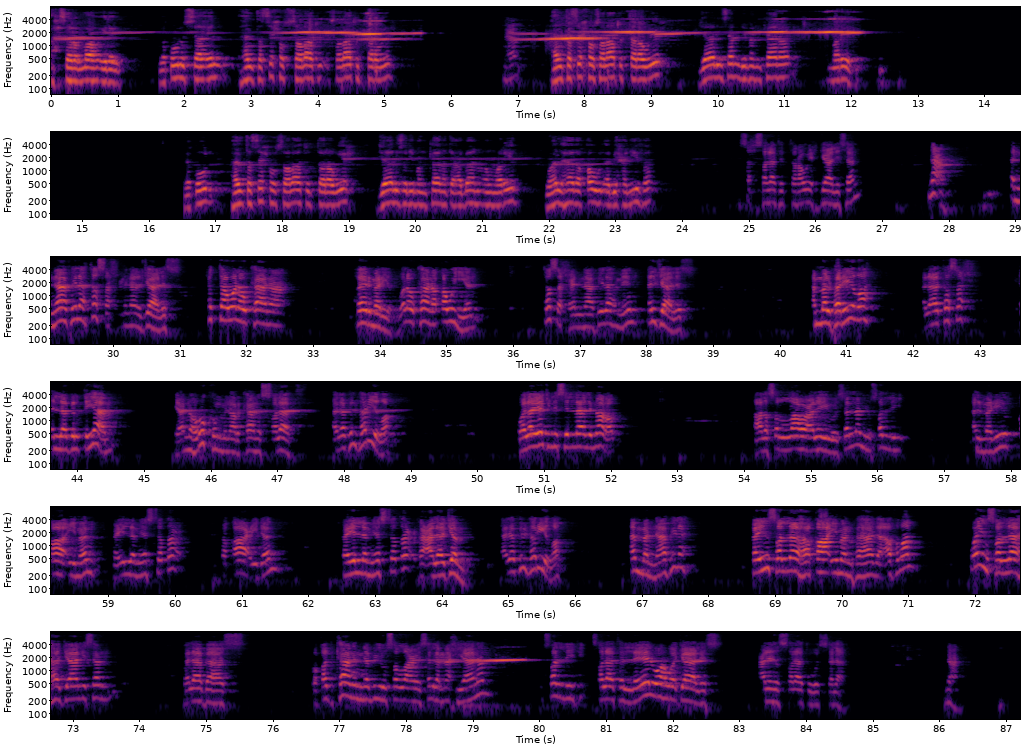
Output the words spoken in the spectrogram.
أحسن الله إليك. يقول السائل هل تصح الصلاة صلاة التراويح؟ نعم. هل تصح صلاة التراويح جالسا لمن كان مريض يقول هل تصح صلاة التراويح جالسا لمن كان تعبان أو مريض؟ وهل هذا قول أبي حنيفة؟ تصح صلاة التراويح جالسا؟ نعم. النافلة تصح من الجالس حتى ولو كان غير مريض ولو كان قويا تصح النافلة من الجالس. أما الفريضة لا تصح إلا بالقيام لأنه ركن من أركان الصلاة هذا في الفريضة. ولا يجلس إلا لمرض. قال صلى الله عليه وسلم يصلي المريض قائما فإن لم يستطع فقاعدا فإن لم يستطع فعلى جنب. هذا في الفريضة. أما النافلة فإن صلاها قائما فهذا أفضل وإن صلاها جالسا فلا بأس. وقد كان النبي صلى الله عليه وسلم أحيانا يصلي صلاة الليل وهو جالس عليه الصلاة والسلام. نعم.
